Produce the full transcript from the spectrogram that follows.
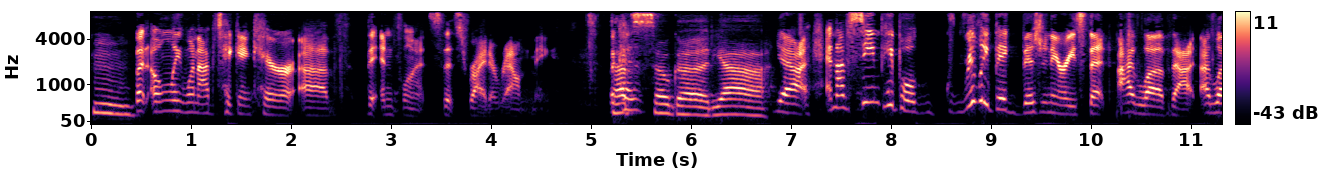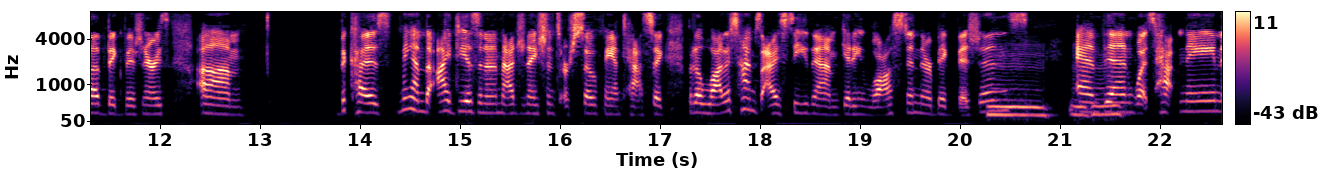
hmm. but only when I've taken care of the influence that's right around me. Because, that's so good. Yeah. Yeah. And I've seen people, really big visionaries that I love that. I love big visionaries. Um, because man the ideas and imaginations are so fantastic but a lot of times i see them getting lost in their big visions mm-hmm. and then what's happening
